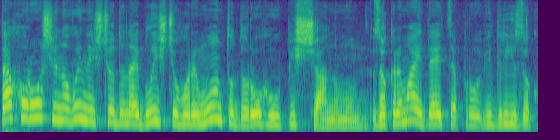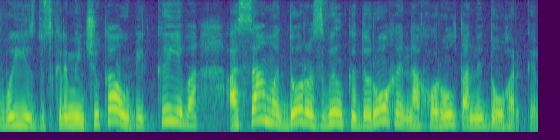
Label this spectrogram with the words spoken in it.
Та хороші новини щодо найближчого ремонту дороги у Піщаному. Зокрема, йдеться про відрізок виїзду з Кременчука у бік Києва, а саме до розвилки дороги на Хорол та Недогарки.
